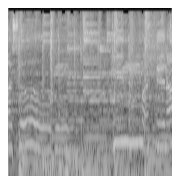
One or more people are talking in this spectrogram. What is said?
हंसोगे हिम्मत ना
